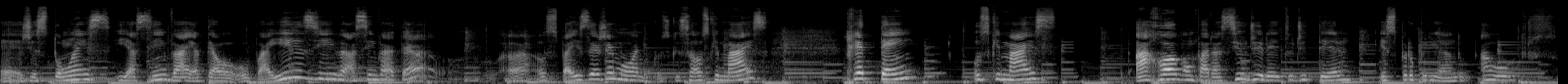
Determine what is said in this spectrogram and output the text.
é, gestões, e assim vai até o, o, país e assim vai até uh, os países hegemônicos, que são os que mais retêm, os que mais arrogam para si o direito de ter, expropriando a outros,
